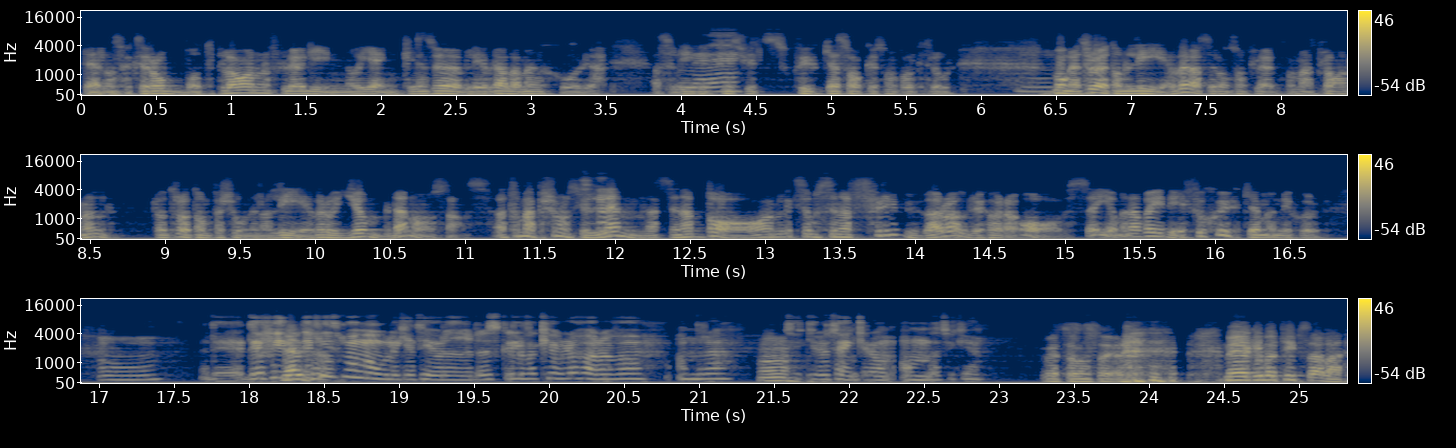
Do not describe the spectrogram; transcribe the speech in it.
där någon slags robotplan flög in och egentligen så överlevde alla människor. Ja, alltså det, det finns ju sjuka saker som folk tror. Mm. Många tror att de lever, alltså de som flög på de här planen. De tror att de personerna lever och gömda någonstans. Att de här personerna skulle lämna sina barn, liksom sina fruar och aldrig höra av sig. Jag menar, vad är det för sjuka människor? Mm. Det, det, fin- Men det finns många olika teorier. Det skulle vara kul att höra vad andra Mm. tycker och tänker om, om det tycker jag. Vet vad de säger? Men jag kan bara tipsa alla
